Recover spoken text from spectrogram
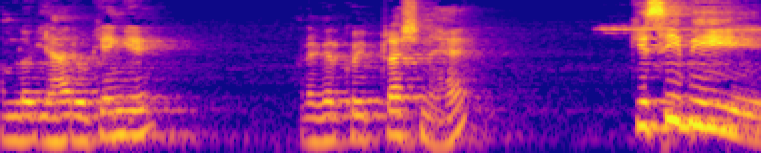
हम लोग यहाँ रुकेंगे और अगर कोई प्रश्न है, किसी भी,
